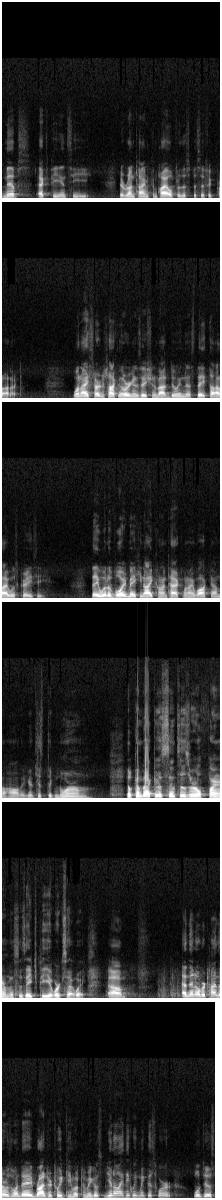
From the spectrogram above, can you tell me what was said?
MIPS, XP, and CE. At runtime compiled for the specific product. When I started talking to the organization about doing this, they thought I was crazy. They would avoid making eye contact when I walked down the hall. They could just ignore him. He'll come back to his senses or he'll fire him. This is HP, it works that way. Um, and then over time, there was one day Roger Tweed came up to me and goes, You know, I think we can make this work. We'll just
